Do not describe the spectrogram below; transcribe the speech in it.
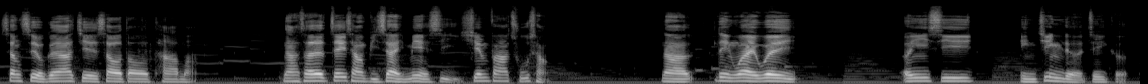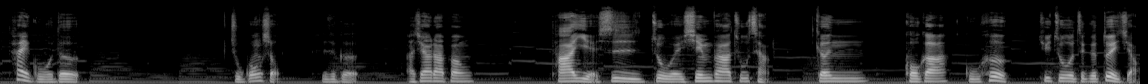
上次有跟大家介绍到他嘛？那他在这一场比赛里面也是以先发出场。那另外一位 NEC 引进的这个泰国的主攻手是这个阿加拉邦，他也是作为先发出场，跟 Koga 古贺去做这个对角。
